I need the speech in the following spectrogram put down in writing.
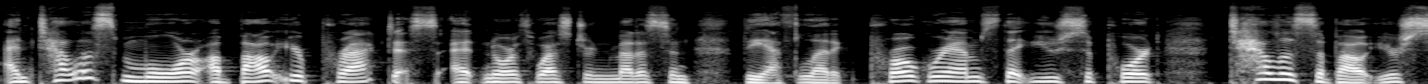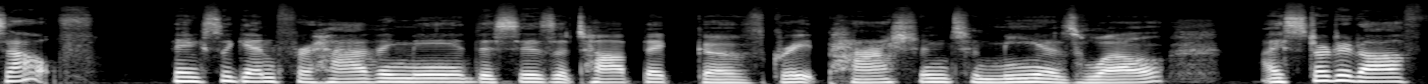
and tell us more about your practice at Northwestern Medicine, the athletic programs that you support. Tell us about yourself. Thanks again for having me. This is a topic of great passion to me as well. I started off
